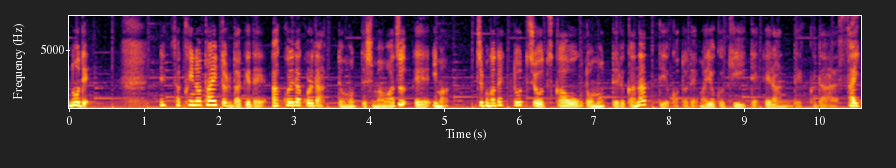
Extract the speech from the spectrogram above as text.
ので、ね、作品のタイトルだけであこれだこれだって思ってしまわず、えー、今自分がねどっちを使おうと思ってるかなっていうことで、まあ、よく聞いて選んでください。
